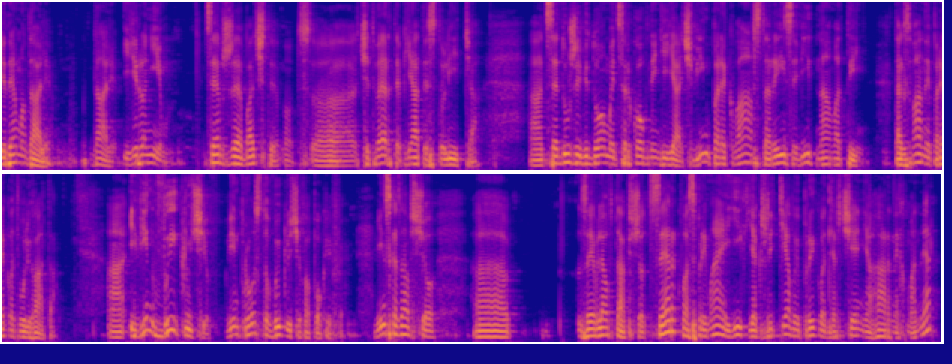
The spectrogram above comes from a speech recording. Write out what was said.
Ідемо далі. Далі. Іронім. Це вже, бачите, от, е, четверте-п'яте століття. Це дуже відомий церковний діяч. Він переклав старий завіт на латинь, так званий переклад вульгата. І він виключив, він просто виключив апокрифи. Він сказав, що е, заявляв так, що церква сприймає їх як життєвий приклад для вчення гарних манер,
